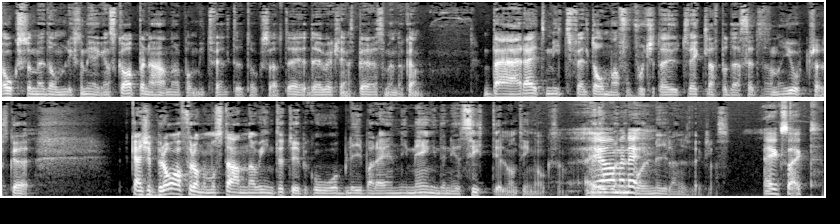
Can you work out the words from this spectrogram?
Också med de liksom egenskaperna han har på mittfältet också. Att det, det är verkligen en spelare som ändå kan bära ett mittfält om han får fortsätta utvecklas på det sättet han har gjort. Så det ska kanske bra för honom att stanna och inte typ gå och bli bara en i mängden i ett city eller någonting också. Beroende men det- på hur Milan utvecklas. Exakt.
